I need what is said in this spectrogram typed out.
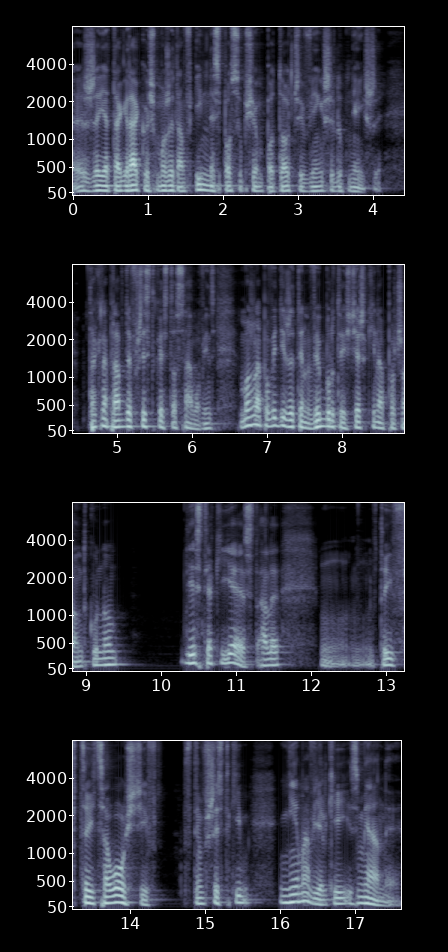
e, że ja ta gra jakoś może tam w inny sposób się potoczy, większy lub mniejszy. Tak naprawdę wszystko jest to samo, więc można powiedzieć, że ten wybór tej ścieżki na początku, no jest jaki jest, ale mm, w tej, w tej całości, w, w tym wszystkim nie ma wielkiej zmiany.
